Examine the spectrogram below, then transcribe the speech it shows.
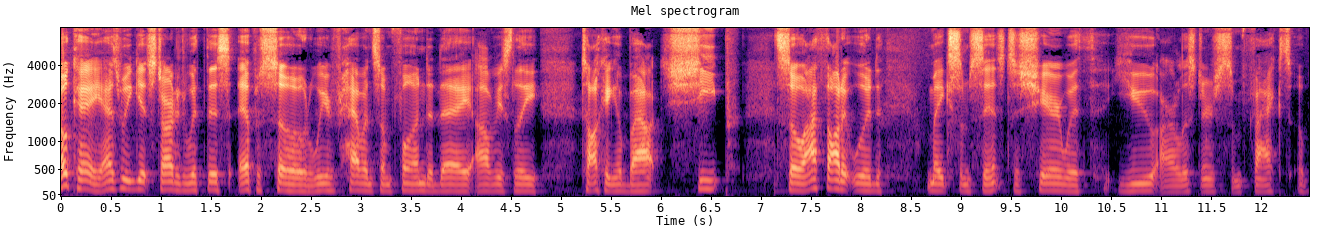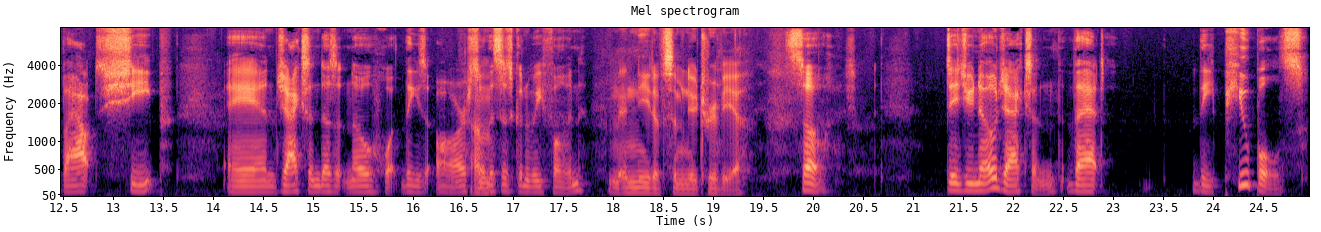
Okay, as we get started with this episode, we're having some fun today, obviously, talking about sheep. So I thought it would make some sense to share with you, our listeners, some facts about sheep. And Jackson doesn't know what these are, so this is going to be fun. I'm in need of some new trivia. So, did you know, Jackson, that the pupils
